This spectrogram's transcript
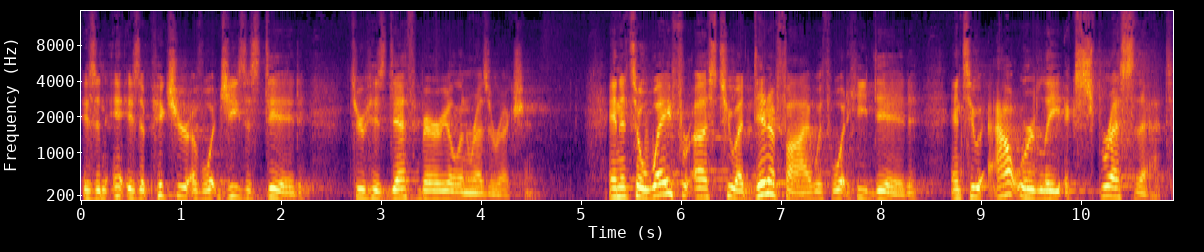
is, an, is a picture of what Jesus did through his death, burial, and resurrection. And it's a way for us to identify with what he did and to outwardly express that.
